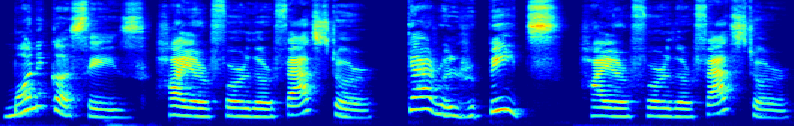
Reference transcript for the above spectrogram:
Monica says, higher, further, faster. Carol repeats, higher, further, faster.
